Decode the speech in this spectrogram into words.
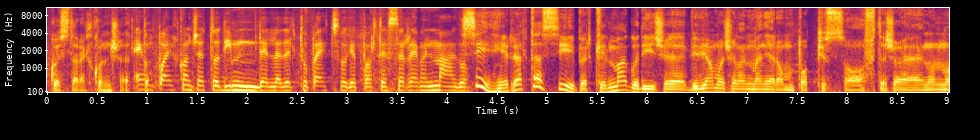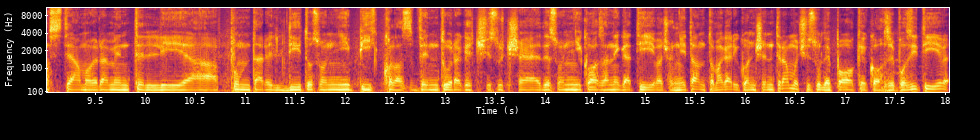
Questo era il concetto. È un po' il concetto di- del, del tuo pezzo che porti a Sanremo il mago. Sì, in realtà sì, perché il mago dice viviamocela in maniera un po' più soft, cioè non, non stiamo veramente lì a puntare il dito su ogni piccola sventura che ci succede, su ogni cosa negativa, cioè ogni tanto magari concentriamoci sulle poche cose positive positive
